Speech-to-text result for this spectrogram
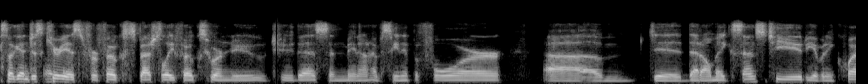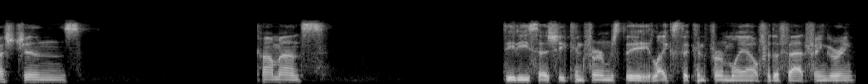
So again, just curious okay. for folks, especially folks who are new to this and may not have seen it before. Um, did that all make sense to you? Do you have any questions? Comments? Dee Dee says she confirms the likes the confirm layout for the fat fingering.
